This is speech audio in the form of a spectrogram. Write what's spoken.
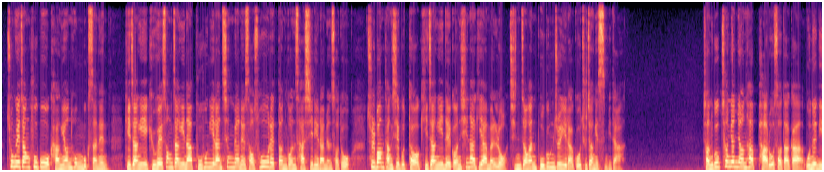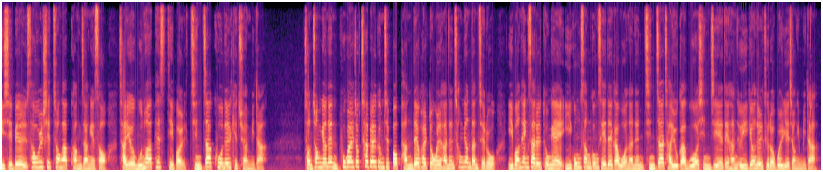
총회장 후보 강연홍 목사는 기장이 교회 성장이나 부흥이란 측면에서 소홀했던 건 사실이라면서도 출범 당시부터 기장이 내건 신학이야말로 진정한 복음주의라고 주장했습니다. 전국 청년연합 바로 서다가 오는 20일 서울시청 앞 광장에서 자유문화 페스티벌 진짜 콘을 개최합니다. 전 청년은 포괄적 차별금지법 반대 활동을 하는 청년단체로 이번 행사를 통해 2030 세대가 원하는 진짜 자유가 무엇인지에 대한 의견을 들어볼 예정입니다.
